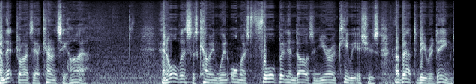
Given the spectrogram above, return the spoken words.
and that drives our currency higher. And all this is coming when almost $4 billion in Euro Kiwi issues are about to be redeemed.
